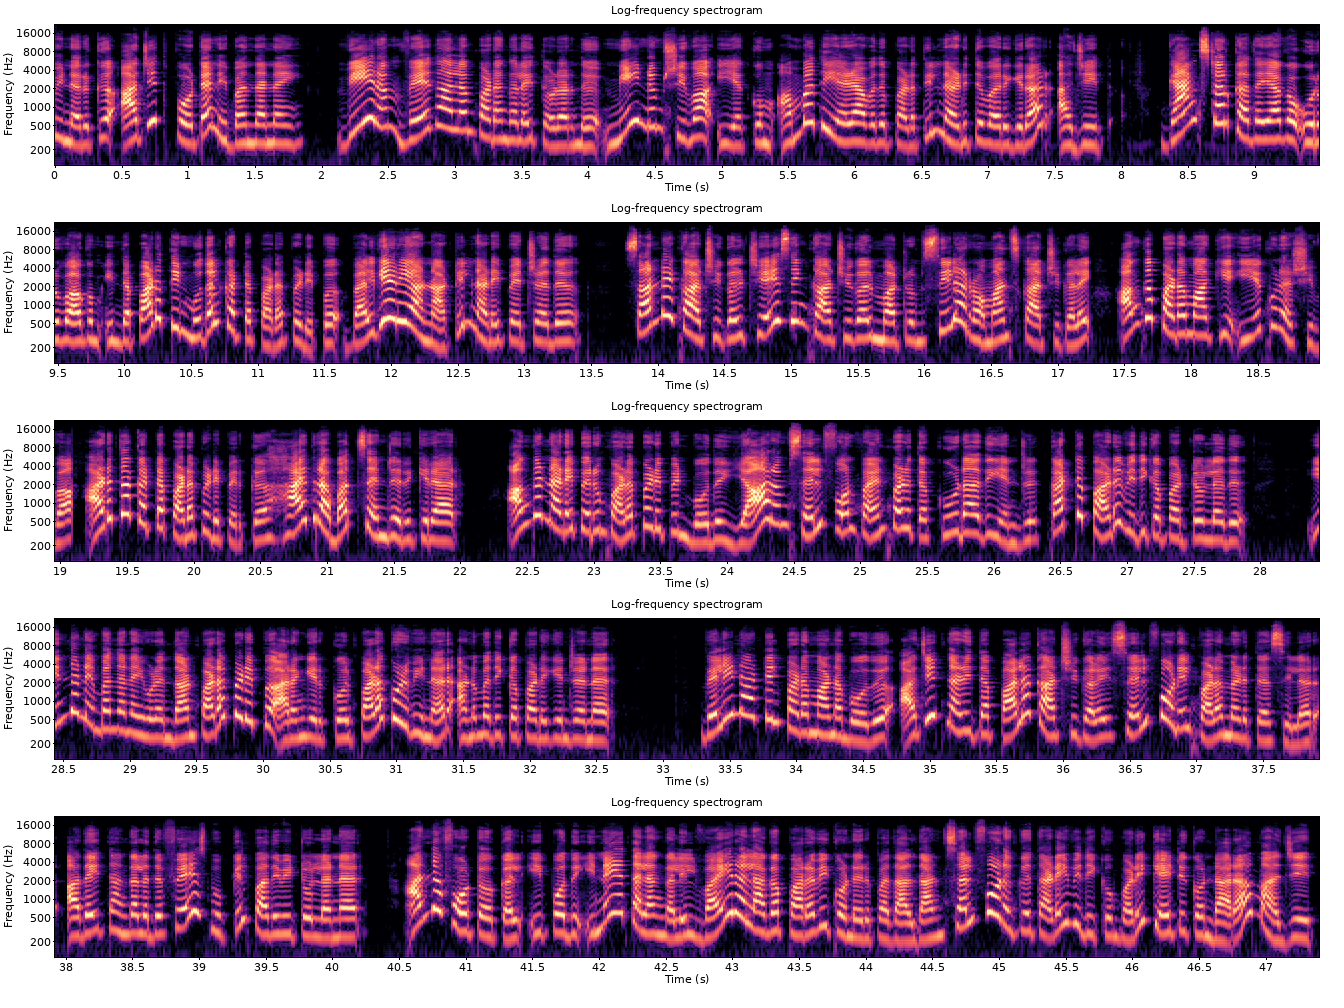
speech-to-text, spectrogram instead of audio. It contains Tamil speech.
குழுவினருக்கு அஜித் போட்ட நிபந்தனை. வீரம் வேதாளம் படங்களை தொடர்ந்து மீண்டும் சிவா இயக்கும் ஐம்பத்தி ஏழாவது படத்தில் நடித்து வருகிறார் அஜித். கேங்ஸ்டர் கதையாக உருவாகும் இந்த படத்தின் முதல் கட்ட படப்பிடிப்பு பல்கேரியா நாட்டில் நடைபெற்றது. சண்டை காட்சிகள் சேசிங் காட்சிகள் மற்றும் சில ரொமான்ஸ் காட்சிகளை அங்கு படமாக்கிய இயக்குனர் சிவா அடுத்த கட்ட படப்பிடிப்பிற்கு ஹைதராபாத் சென்றிருக்கிறார். அங்கு நடைபெறும் படப்பிடிப்பின் போது யாரும் செல்போன் பயன்படுத்தக்கூடாது என்று கட்டுப்பாடு விதிக்கப்பட்டுள்ளது. இந்த நிபந்தனையுடன் தான் படப்பிடிப்பு அரங்கிற்குள் படக்குழுவினர் அனுமதிக்கப்படுகின்றனர். வெளிநாட்டில் படமான போது அஜித் நடித்த பல காட்சிகளை செல்போனில் படம் எடுத்த சிலர் அதை தங்களது ஃபேஸ்புக்கில் பதிவிட்டுள்ளனர். அந்த போட்டோக்கள் இப்போது இணையதளங்களில் வைரலாக பரவி கொண்டிருப்பதால் தான் செல்போனுக்கு தடை விதிக்கும்படி கேட்டுக்கொண்டாராம் அஜித்.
